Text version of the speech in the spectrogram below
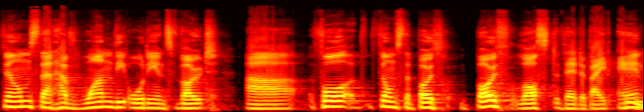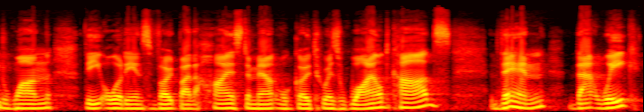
films that have won the audience vote, uh, four films that both both lost their debate and won the audience vote by the highest amount will go through as wild cards. Then that week.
